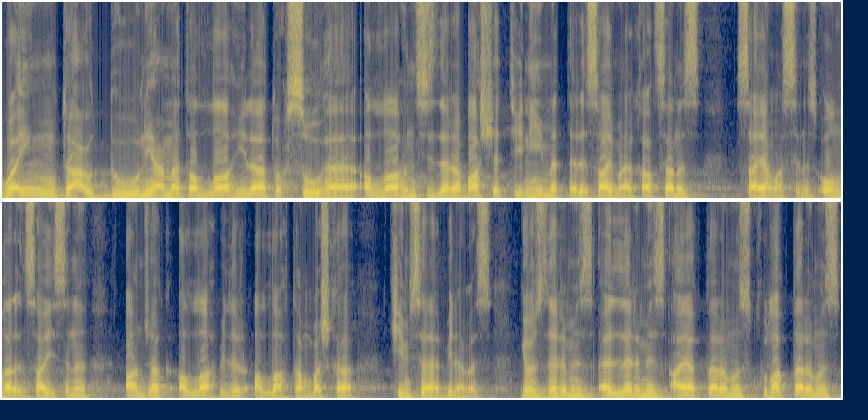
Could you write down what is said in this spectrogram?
Ve in ta'uddu ni'metallahi la tuhsuha. Allah'ın sizlere bahşettiği nimetleri saymaya kalksanız sayamazsınız. Onların sayısını ancak Allah bilir. Allah'tan başka kimse bilemez. Gözlerimiz, ellerimiz, ayaklarımız, kulaklarımız,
